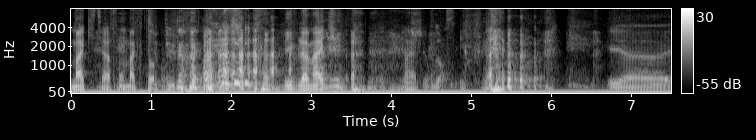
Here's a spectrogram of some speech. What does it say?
Mac, c'est à fond Mac toi. Vive la Mac. je suis endorsé. et, euh,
